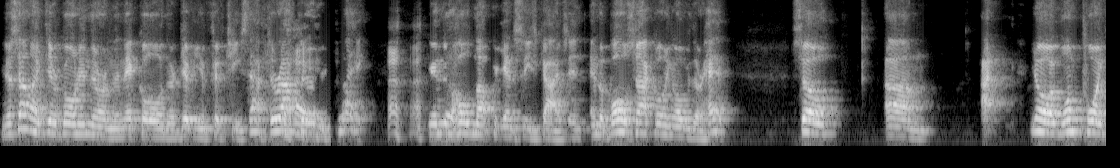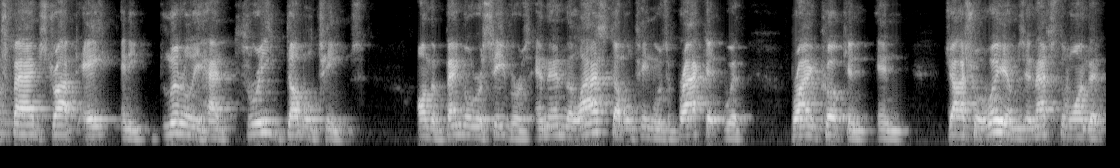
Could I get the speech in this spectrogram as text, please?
You know, it's not like they're going in there on the nickel and they're giving you 15 snaps. They're out right. there every play. and they're holding up against these guys. And, and the ball's not going over their head. So um, I you know, at one point Spags dropped eight and he literally had three double teams on the Bengal receivers. And then the last double team was a bracket with Bryan Cook and, and Joshua Williams. And that's the one that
